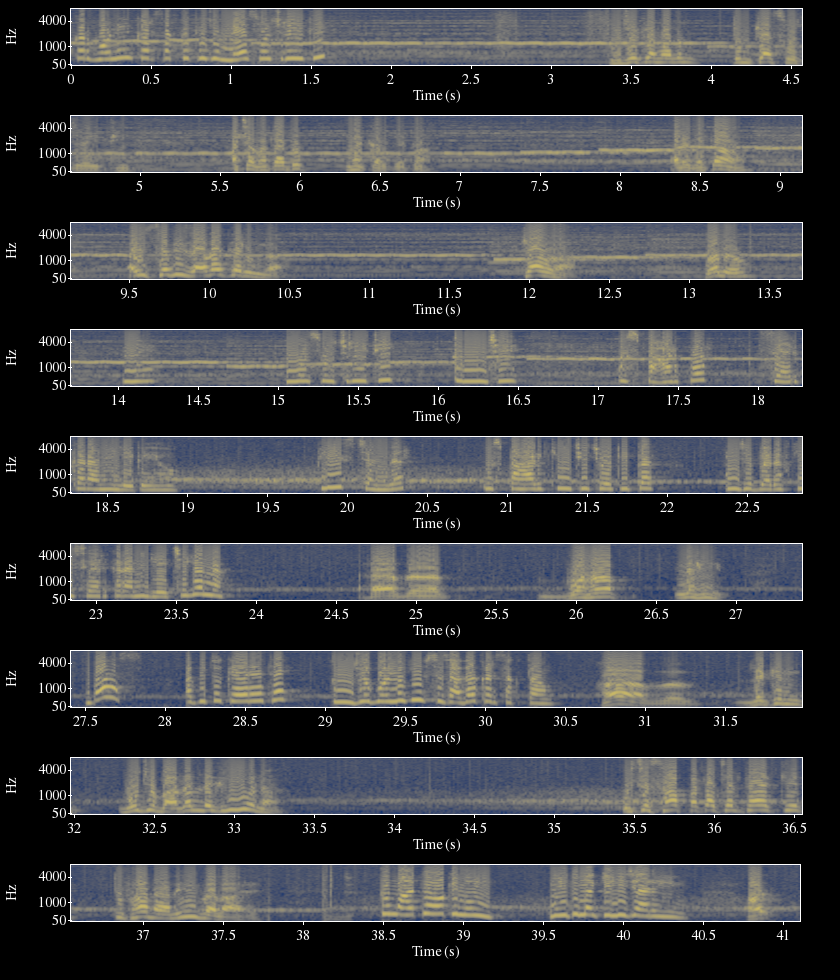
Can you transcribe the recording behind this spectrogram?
वहाँ आकर वो नहीं कर सकते थे जो मैं सोच रही थी? मुझे क्या मालूम तुम क्या सोच रही थी? अच्छा बता दो मैं कर देता हूँ। अरे बताओ अभी इससे भी ज़्यादा करूँगा। क्या हुआ? बोलो। मैं मैं सोच रही थी तुम मुझे उस पहाड़ पर सैर कराने ले गए हो। प्लीज़ चंदर उस पहाड़ की ऊँची चोटी पर मुझे बर्फ़ की सैर कराने ले चलो ना। अब वहाँ नहीं। बस अभी तो कह रहे थे तुम जो बोलोगे उससे ज़्यादा कर सकता हूँ। हाँ लेकिन वो जो बादल देख रही हो ना उससे साफ़ पता चलता है कि तूफ़ान आने ही वाला है। तुम आते हो कि नहीं? नहीं तो मैं अकेली जा रही हूँ। और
